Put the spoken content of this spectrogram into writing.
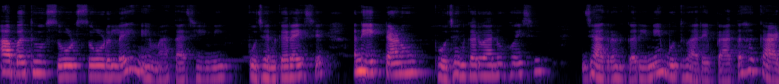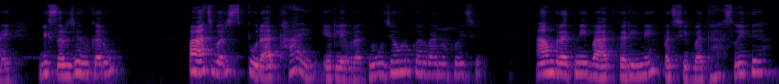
આ બધું સોળ સોળ લઈને માતાજીની પૂજન કરાય છે અને એકટાણું ભોજન કરવાનું હોય છે. જાગરણ કરીને બુધવારે પ્રાતઃકાળે વિસર્જન કરવું પાંચ વર્ષ પૂરા થાય એટલે વ્રતનું ઉજવણું કરવાનું હોય છે. આમ વ્રતની વાત કરીને પછી બધા સૂઈ ગયા.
